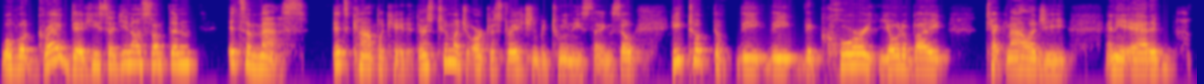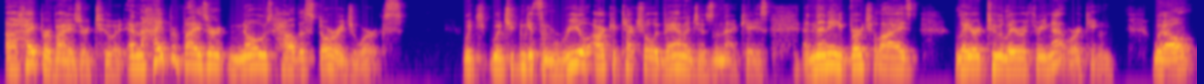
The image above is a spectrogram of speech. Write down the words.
Well, what Greg did, he said, "You know something? It's a mess it's complicated. There's too much orchestration between these things. So he took the the the, the core Yottabyte technology and he added a hypervisor to it. And the hypervisor knows how the storage works, which which you can get some real architectural advantages in that case. And then he virtualized layer two, layer three networking. Well,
